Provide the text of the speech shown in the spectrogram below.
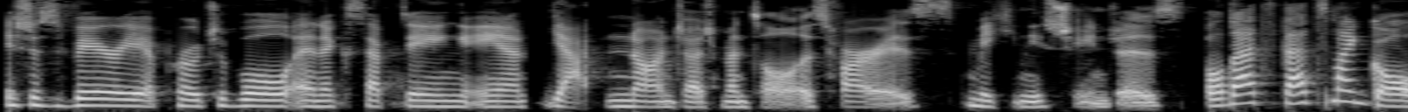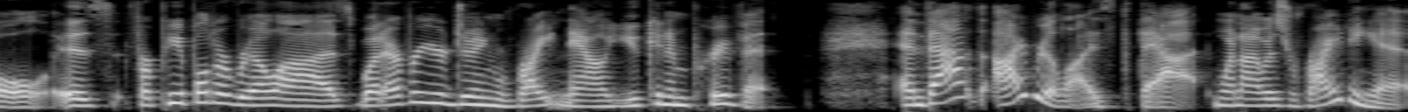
it's just very approachable and accepting and yeah, non-judgmental as far as making these changes. Well, that's that's my goal is for people to realize whatever you're doing right now, you can improve it. And that I realized that when I was writing it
